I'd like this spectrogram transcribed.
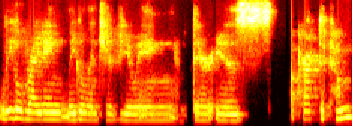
legal writing, legal interviewing. There is a practicum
